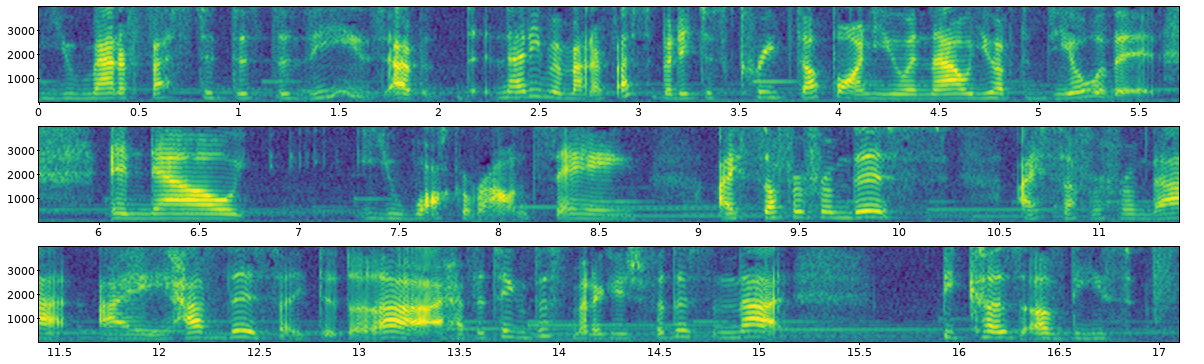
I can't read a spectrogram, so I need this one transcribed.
you manifested this disease. Not even manifested but it just creeped up on you and now you have to deal with it. And now you walk around saying i suffer from this. I suffer from that. I have this. I did i have to take this medication for this and that. Because of these f-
